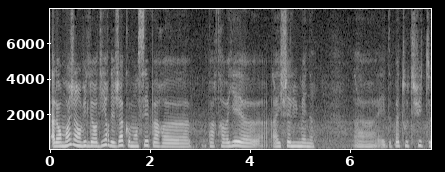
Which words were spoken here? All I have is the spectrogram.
Alors moi j'ai envie de leur dire déjà commencer par, euh, par travailler euh, à échelle humaine. Euh, et de pas tout de suite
